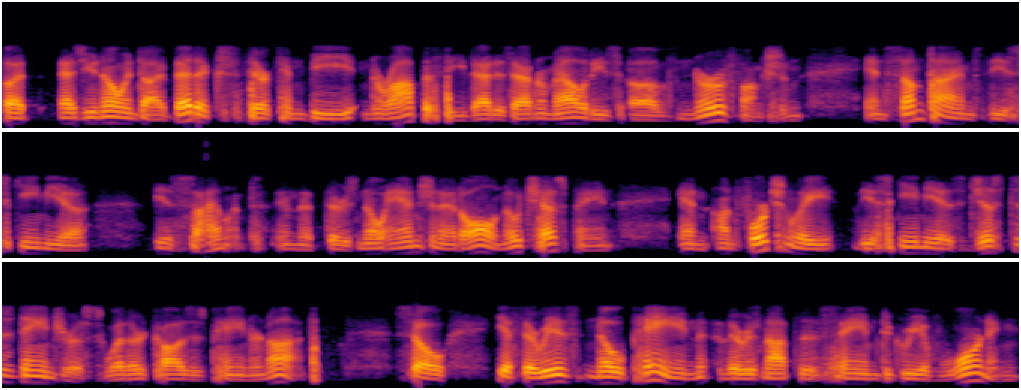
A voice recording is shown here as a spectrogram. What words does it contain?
But as you know, in diabetics, there can be neuropathy, that is, abnormalities of nerve function, and sometimes the ischemia is silent in that there's no angina at all, no chest pain, and unfortunately, the ischemia is just as dangerous whether it causes pain or not. So, if there is no pain, there is not the same degree of warning,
